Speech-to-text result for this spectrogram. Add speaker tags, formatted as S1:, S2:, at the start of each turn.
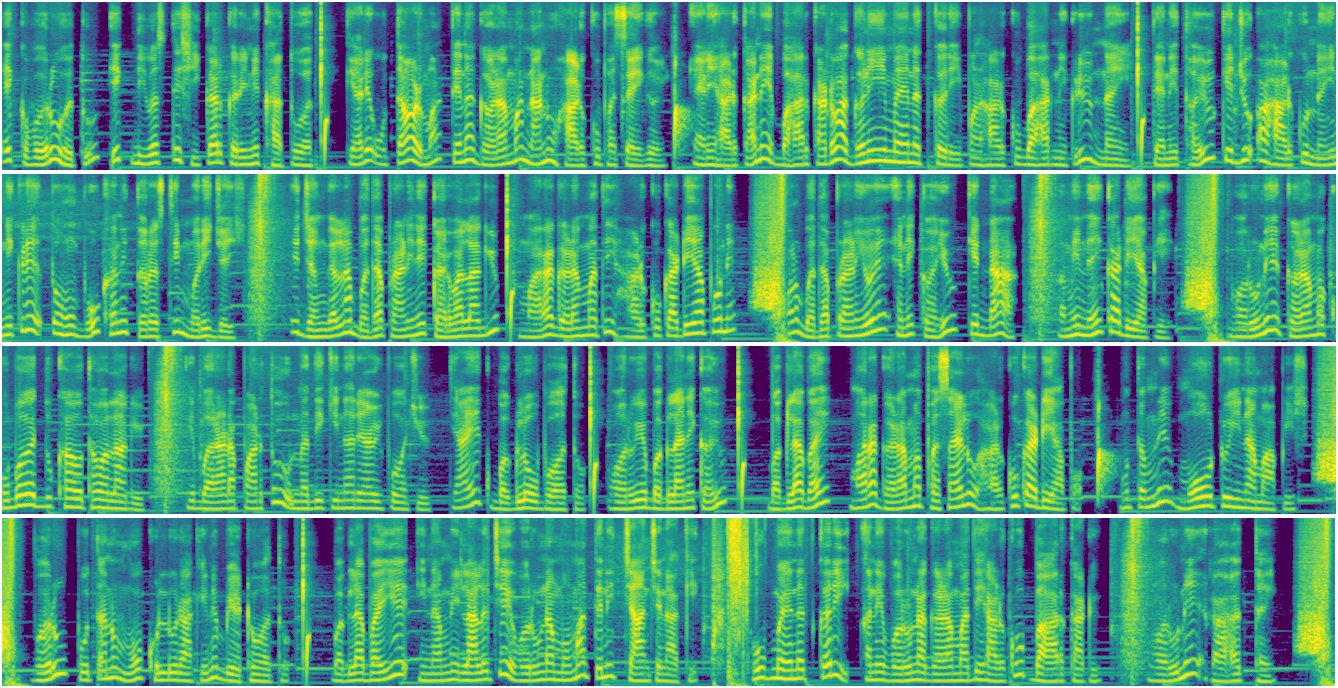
S1: એક વરુ હતું, એક દિવસ તે શિકાર કરીને ખાતું હતું. ત્યારે ઉતાવળમાં તેના ગળામાં નાનું હાડકું ફસાઈ ગયું. એણે હાડકાને બહાર કાઢવા ઘણી મહેનત કરી, પણ હાડકું બહાર નીકળ્યું નહીં. તેને થયું કે જો આ હાડકું નહીં નીકળે, તો હું ભૂખ અને તરસથી મરી જઈશ. એ જંગલના બધા પ્રાણીને કહેવા લાગ્યું, મારા ગળામાંથી હાડકું કાઢી આપો ને. પણ બધા પ્રાણીઓએ એને કહ્યું કે, ના અમે નહીં કાઢી આપીએ. વરુને ગળામાં ખૂબ જ દુખાવો થવા લાગ્યો તે બરાડા પાડતું નદી કિનારે આવી પહોંચ્યું. ત્યાં એક બગલો ઊભો હતો. વરુએ બગલાને કહ્યું બગલાભાઈ મારા ગળામાં ફસાયેલું હાડકું કાઢી આપો. હું તમને મોટું ઇનામ આપીશ. વરુ પોતાનું મોં ખુલ્લું રાખીને બેઠો હતો. બગલાભાઈએ ઇનામની લાલચે વરુના મોંમાં તેની ચાંચ નાખી. ખૂબ મહેનત કરી અને વરુના ગળામાંથી હાડકું બહાર કાઢ્યું. વરુને રાહત થઈ.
